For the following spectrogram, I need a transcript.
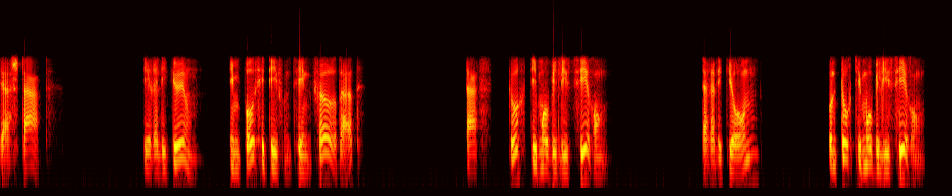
der Staat die Religion im positiven Sinn fördert, dass durch die Mobilisierung der Religion und durch die Mobilisierung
